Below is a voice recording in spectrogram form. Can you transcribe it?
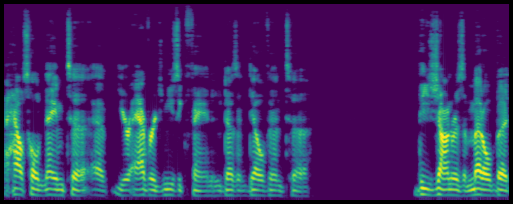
a household name to uh, your average music fan who doesn't delve into these genres of metal, but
